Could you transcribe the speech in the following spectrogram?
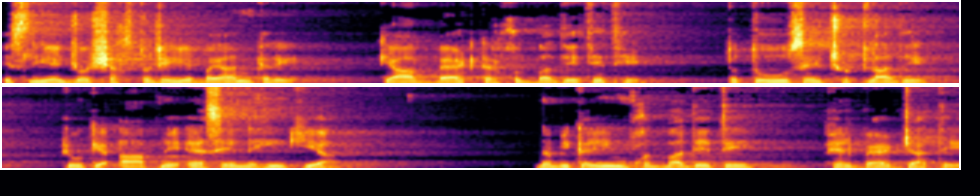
اس لیے جو شخص تجھے یہ بیان کرے کہ آپ بیٹھ کر خطبہ دیتے تھے تو تو اسے جھٹلا دے، کیونکہ آپ نے ایسے نہیں کیا۔ نبی کریم خطبہ دیتے، پھر بیٹھ جاتے،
